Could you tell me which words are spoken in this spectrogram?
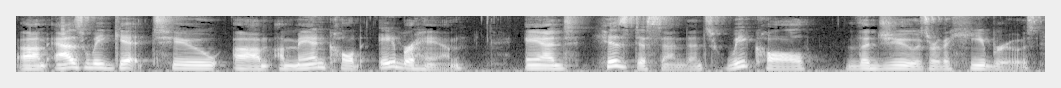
um, as we get to um, a man called Abraham and his descendants, we call the Jews or the Hebrews.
